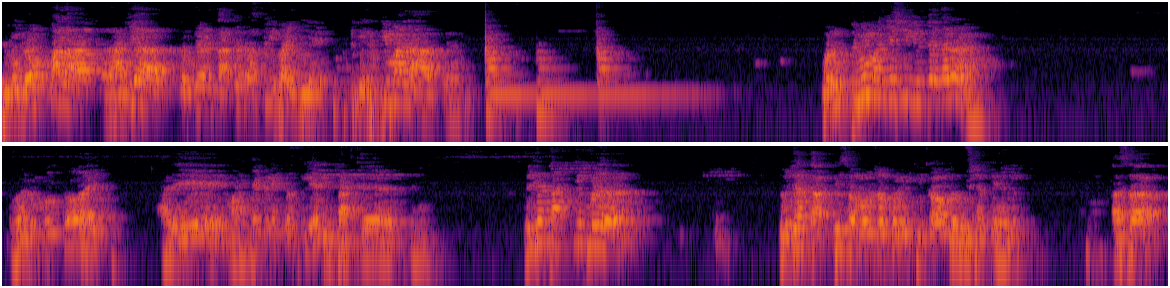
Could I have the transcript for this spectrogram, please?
तुम्ही लोकपाल आहात राजे आहात तुमच्याकडे ताकद असली पाहिजे कीर्तिमान आहात म्हणून तुम्ही माझ्याशी युद्ध करा ना बोलतोय अरे माझ्याकडे कसली आली ताकद? तुझ्या ताकदीपुढं तुझ्या ताकदीसमोर जो कोणी टिकाव करू शकेल असा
